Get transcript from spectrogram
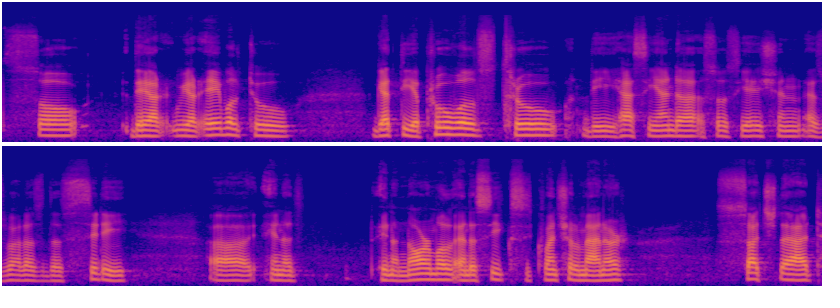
so are, we are able to get the approvals through the Hacienda Association as well as the city uh, in a in a normal and a sequential manner such that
